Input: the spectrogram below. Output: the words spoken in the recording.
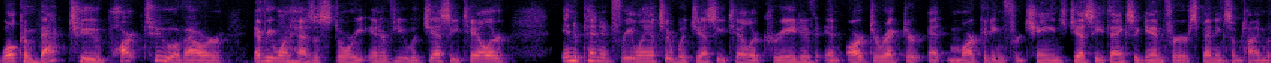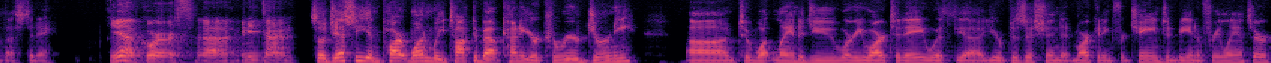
Welcome back to part two of our Everyone Has a Story interview with Jesse Taylor, independent freelancer with Jesse Taylor Creative and art director at Marketing for Change. Jesse, thanks again for spending some time with us today. Yeah, of course. Uh, anytime. So, Jesse, in part one, we talked about kind of your career journey uh, to what landed you where you are today with uh, your position at Marketing for Change and being a freelancer.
